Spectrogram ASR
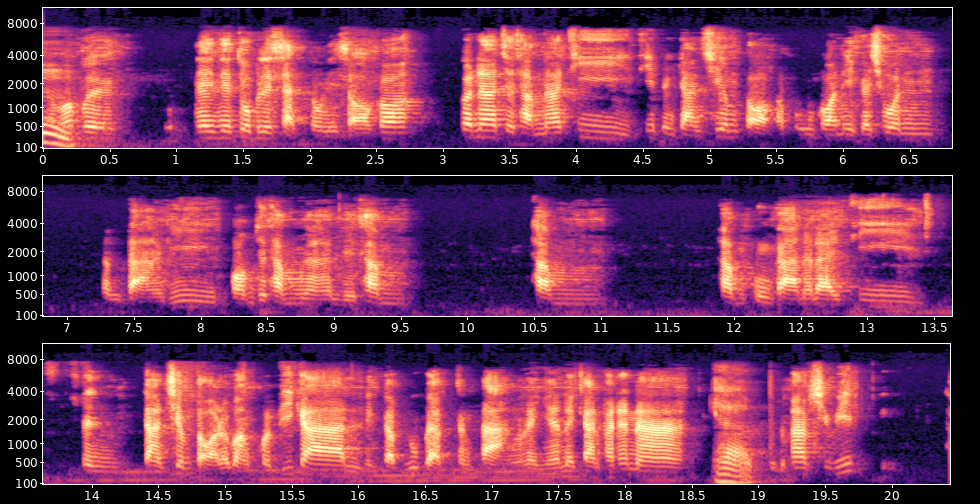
มแต่ว่าเบอร์ในในตัวบริษัทกองดินสอก็ก็น่าจะทำหน้าที่ที่เป็นการเชื่อมต่อกับองค์กรเอกชนต่างๆ ที่พร้อมจะทำงานหรือทำ ทำทำโครงการอะไรที่เป็นการเชื่อมต่อระหว่างคนพิการหรือกับรูปแบบต่างๆอะไรเงี้ยในการพัฒนาครับคุณภาพชีวิตท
